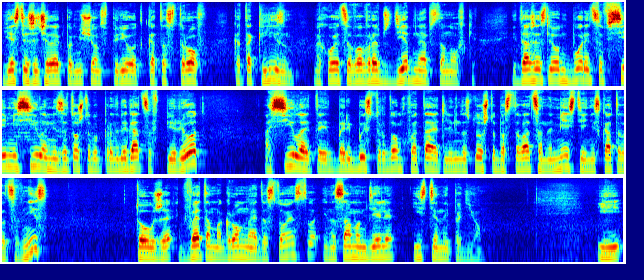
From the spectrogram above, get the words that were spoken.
Если же человек помещен в период катастроф, катаклизм, находится во враждебной обстановке, и даже если он борется всеми силами за то, чтобы продвигаться вперед, а сила этой борьбы с трудом хватает ли на то, чтобы оставаться на месте и не скатываться вниз, то уже в этом огромное достоинство и на самом деле истинный подъем. И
